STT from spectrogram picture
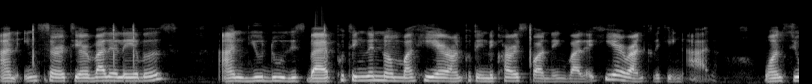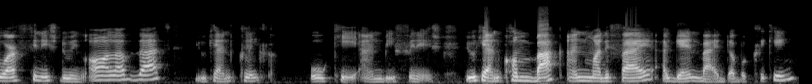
and insert your value labels and you do this by putting the number here and putting the corresponding value here and clicking add once you are finished doing all of that you can click OK and be finished. You can come back and modify again by double clicking.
